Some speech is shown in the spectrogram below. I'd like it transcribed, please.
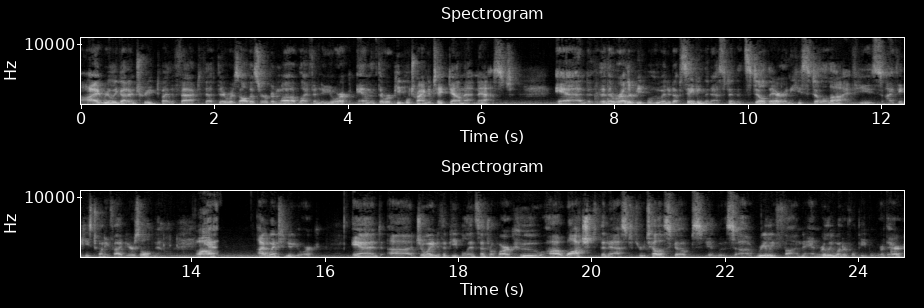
I really got intrigued by the fact that there was all this urban wildlife in New York and that there were people trying to take down that nest. And then there were other people who ended up saving the nest and it's still there and he's still alive. He's, I think he's 25 years old now. Wow. And I went to New York and uh, joined the people in Central Park who uh, watched the nest through telescopes. It was uh, really fun and really wonderful people were there.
